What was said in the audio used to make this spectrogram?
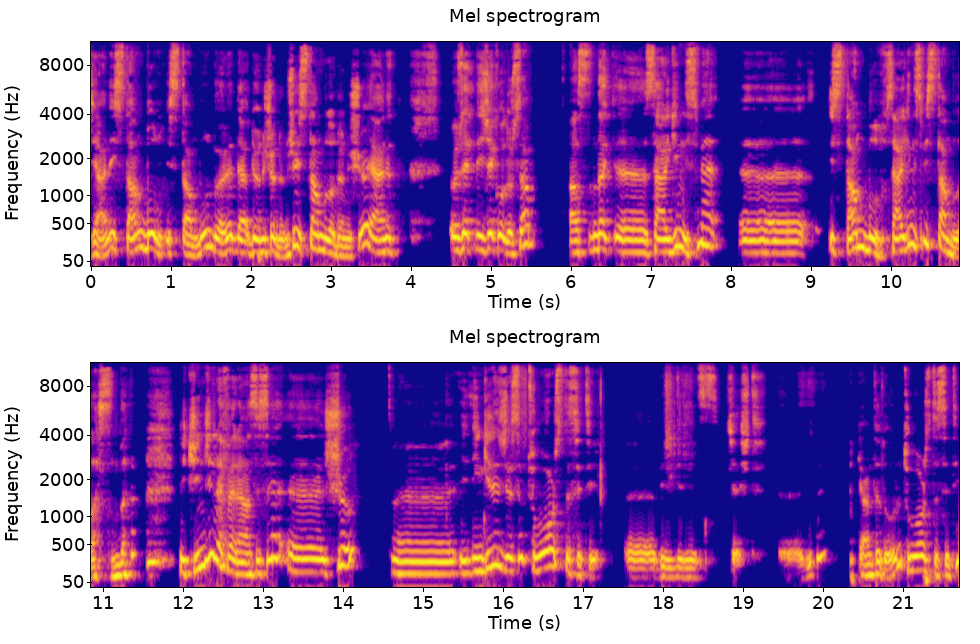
Yani İstanbul. İstanbul böyle dönüşe dönüşe İstanbul'a dönüşüyor. Yani özetleyecek olursam aslında e, serginin ismi e, İstanbul. Sergin ismi İstanbul aslında. İkinci referans ise e, şu. E, İngilizcesi Towards the City. E, bildiğiniz işte e, gibi. Kente doğru. Towards the City.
